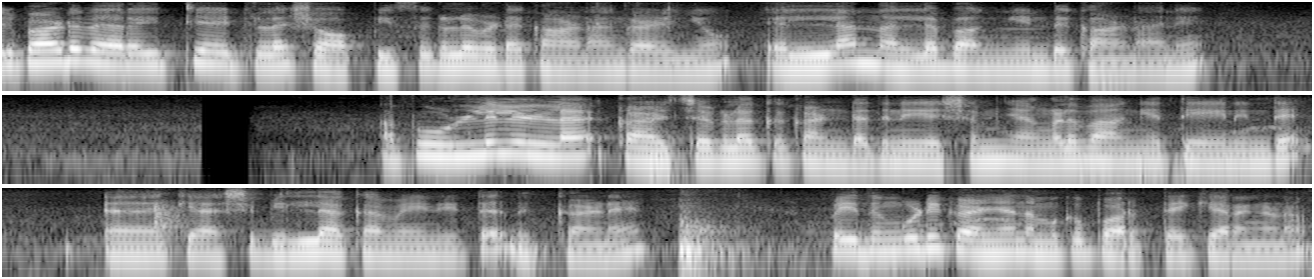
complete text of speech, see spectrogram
ഒരുപാട് വെറൈറ്റി ആയിട്ടുള്ള ഷോപ്പീസുകൾ ഇവിടെ കാണാൻ കഴിഞ്ഞു. എല്ലാം നല്ല ഭംഗിയുണ്ട് കാണാൻ അപ്പോൾ ഉള്ളിലുള്ള കാഴ്ചകളൊക്കെ കണ്ടതിന് ശേഷം ഞങ്ങൾ വാങ്ങിയ തേനിന്റെ ക്യാഷ് ബില്ലാക്കാൻ വേണ്ടിയിട്ട് നിൽക്കുകയാണേ അപ്പോൾ ഇതും കൂടി കഴിഞ്ഞാൽ നമുക്ക് പുറത്തേക്ക് ഇറങ്ങണം.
